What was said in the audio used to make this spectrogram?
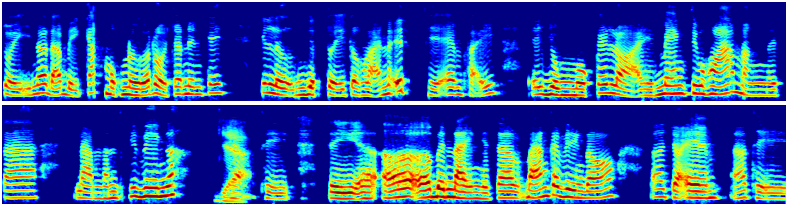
tụy nó đã bị cắt một nửa rồi cho nên cái cái lượng dịch tụy còn lại nó ít thì em phải dùng một cái loại men tiêu hóa mà người ta làm thành cái viên á dạ yeah. thì thì ờ, ở ở bên này người ta bán cái viên đó uh, cho em uh, thì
